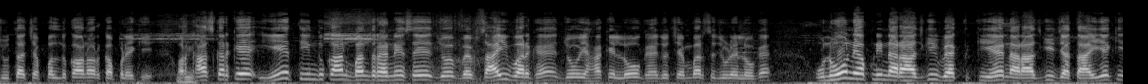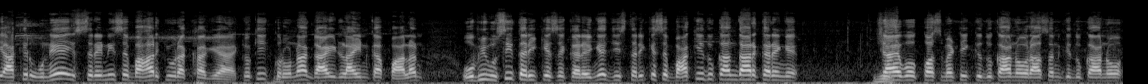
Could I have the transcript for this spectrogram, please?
जूता चप्पल दुकान और कपड़े की। और खास करके ये तीन दुकान बंद रहने से जो व्यवसायी वर्ग हैं जो यहाँ के लोग हैं जो चैम्बर से जुड़े लोग हैं उन्होंने अपनी नाराज़गी व्यक्त की है नाराज़गी जताई है कि आखिर उन्हें इस श्रेणी से बाहर क्यों रखा गया है? क्योंकि कोरोना गाइडलाइन का पालन वो भी उसी तरीके से करेंगे जिस तरीके से बाकी दुकानदार करेंगे। चाहे वो कॉस्मेटिक की दुकान हो, राशन की दुकान हो,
